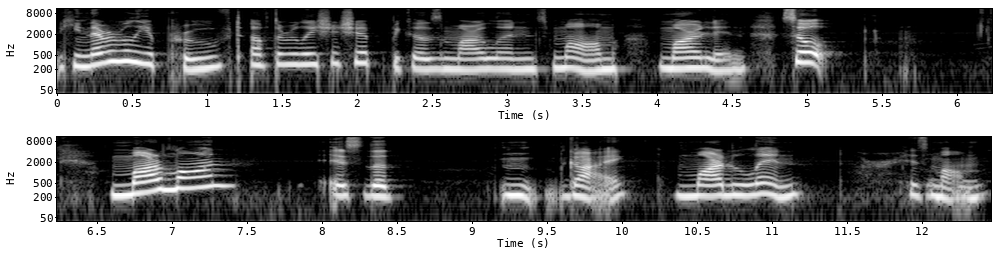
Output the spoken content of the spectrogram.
he never really approved of the relationship because Marlon's mom, Marlon. So Marlon is the mm, guy. Marlon, his mom.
